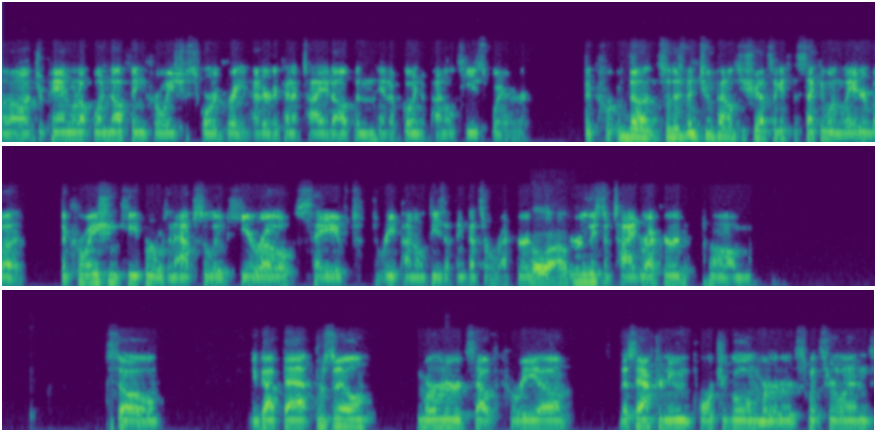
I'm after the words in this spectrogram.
Uh, Japan went up one nothing. Croatia scored a great header to kind of tie it up and ended up going to penalties where the the so there's been two penalty shootouts. I'll get to the second one later, but the Croatian keeper was an absolute hero. Saved three penalties. I think that's a record, oh, wow. or at least a tied record. Um, so you got that. Brazil murdered South Korea. This afternoon, Portugal murdered Switzerland.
